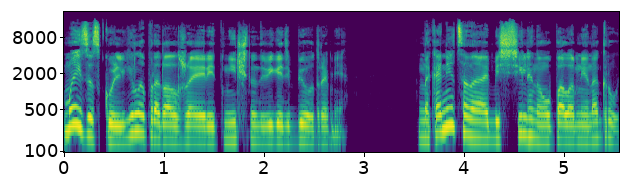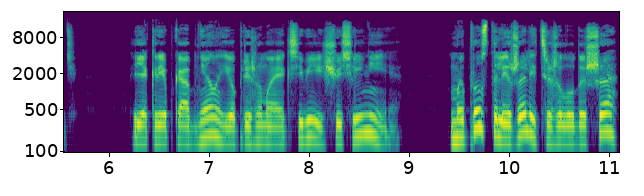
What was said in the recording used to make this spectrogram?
Мэй заскулила, продолжая ритмично двигать бедрами. Наконец она обессиленно упала мне на грудь. Я крепко обнял ее, прижимая к себе еще сильнее. Мы просто лежали, тяжело дыша,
